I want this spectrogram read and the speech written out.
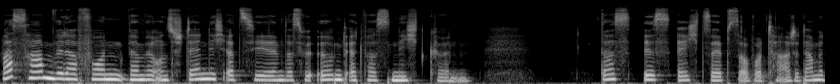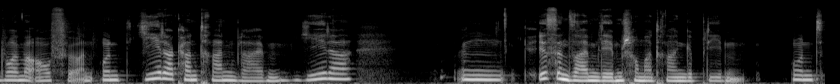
Was haben wir davon, wenn wir uns ständig erzählen, dass wir irgendetwas nicht können? Das ist echt Selbstsabotage. Damit wollen wir aufhören. Und jeder kann dranbleiben. Jeder mm, ist in seinem Leben schon mal dran geblieben. Und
